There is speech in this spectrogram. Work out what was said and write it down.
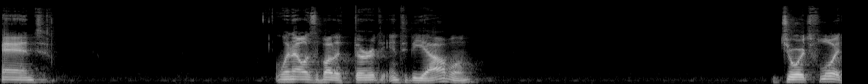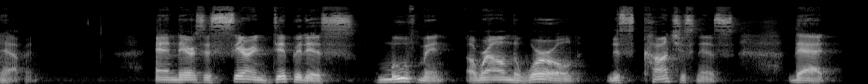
and when I was about a third into the album, George Floyd happened. And there's this serendipitous movement around the world, this consciousness that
